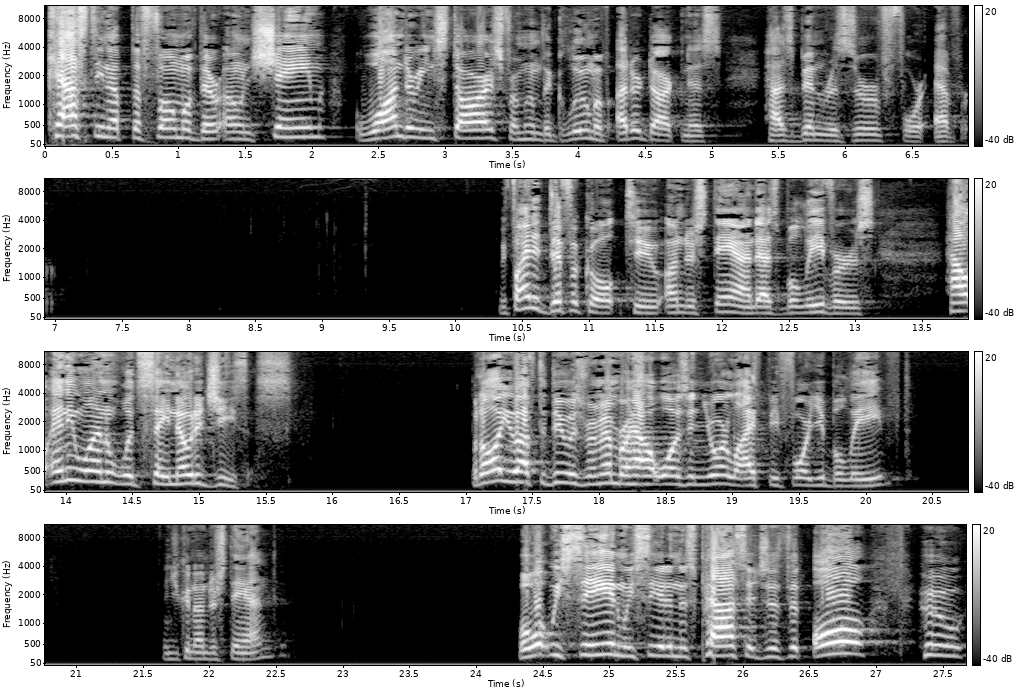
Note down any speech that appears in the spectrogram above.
casting up the foam of their own shame, wandering stars from whom the gloom of utter darkness has been reserved forever. We find it difficult to understand as believers how anyone would say no to Jesus but all you have to do is remember how it was in your life before you believed, and you can understand. Well, what we see, and we see it in this passage, is that all who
